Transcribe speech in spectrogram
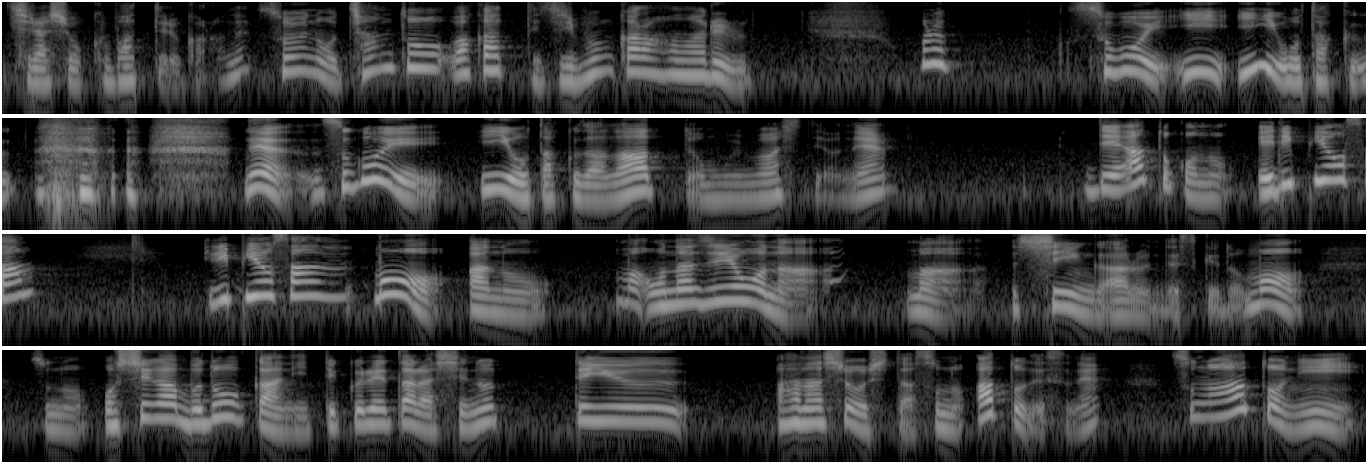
チラシを配ってるからね。そういうのをちゃんと分かって自分から離れる。これすごいいいいいオタク。ねすごいいいオタクだなって思いましたよね。であとこのエリピオさん。エリピオさんもあの、まあ、同じような、まあ、シーンがあるんですけどもその推しが武道館に行ってくれたら死ぬっていう話をしたその後ですね。その後に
